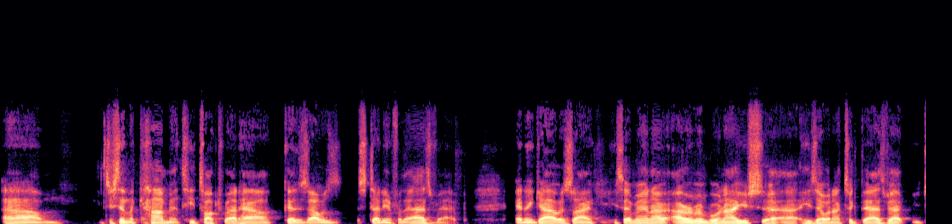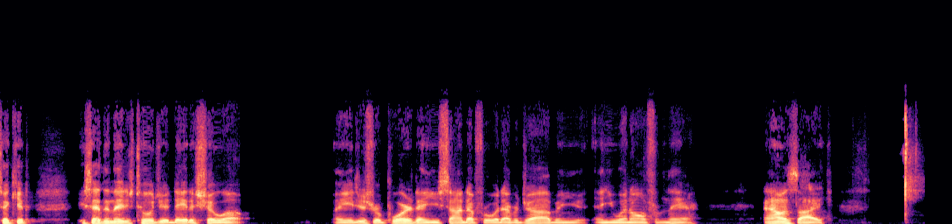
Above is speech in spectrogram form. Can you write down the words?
um just in the comments, he talked about how because I was studying for the ASVAB and the guy was like, he said, man, I, I remember when I used to, uh, he said, when I took the ASVAB, you took it. He said, then they just told you a day to show up. And you just reported and you signed up for whatever job and you, and you went on from there. And I was like,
